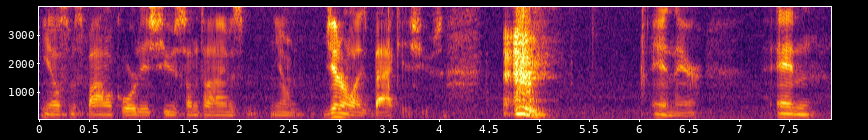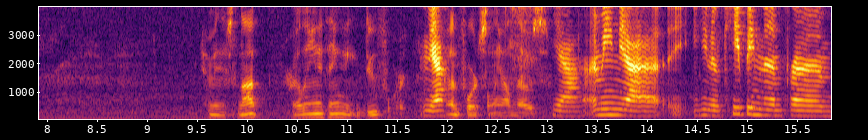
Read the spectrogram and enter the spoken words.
you know, some spinal cord issues sometimes, you know, generalized back issues in there. And, I mean, it's not really anything we can do for it, Yeah. unfortunately, on those. Yeah, I mean, yeah, you know, keeping them from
